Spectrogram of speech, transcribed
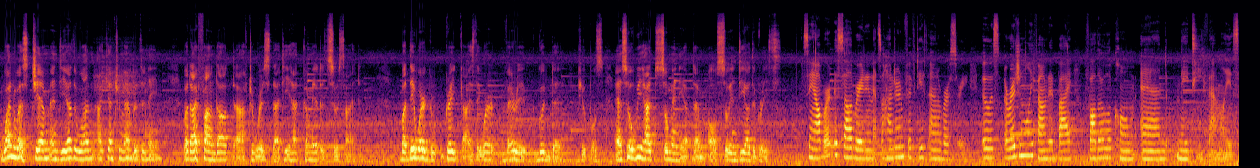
one was Jim and the other one, I can't remember the name, but I found out afterwards that he had committed suicide. But they were great guys. They were very good uh, pupils. And so we had so many of them also in the other grades. St. Albert is celebrating its 150th anniversary. It was originally founded by Father Lacombe and Métis families.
